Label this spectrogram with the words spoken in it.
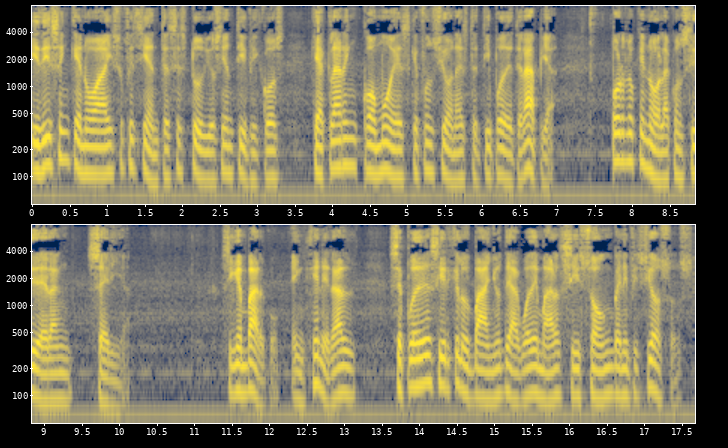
y dicen que no hay suficientes estudios científicos que aclaren cómo es que funciona este tipo de terapia, por lo que no la consideran seria. Sin embargo, en general, se puede decir que los baños de agua de mar sí son beneficiosos.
